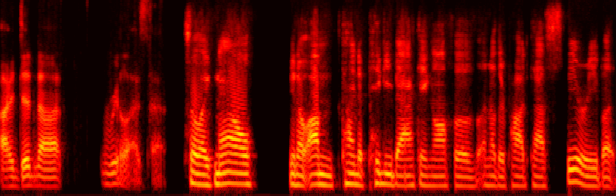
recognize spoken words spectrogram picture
I did not realize that. So like now, you know, I'm kind of piggybacking off of another podcast's theory, but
